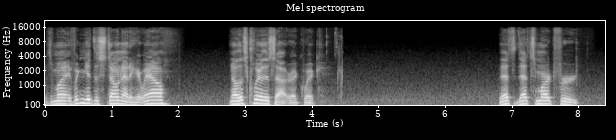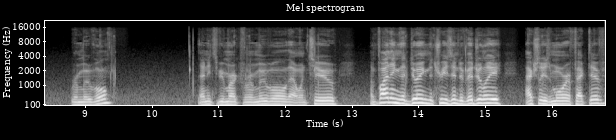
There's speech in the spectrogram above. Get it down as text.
It's my if we can get this stone out of here. Well, no, let's clear this out right quick. That's that's marked for removal. That needs to be marked for removal. That one too. I'm finding that doing the trees individually actually is more effective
